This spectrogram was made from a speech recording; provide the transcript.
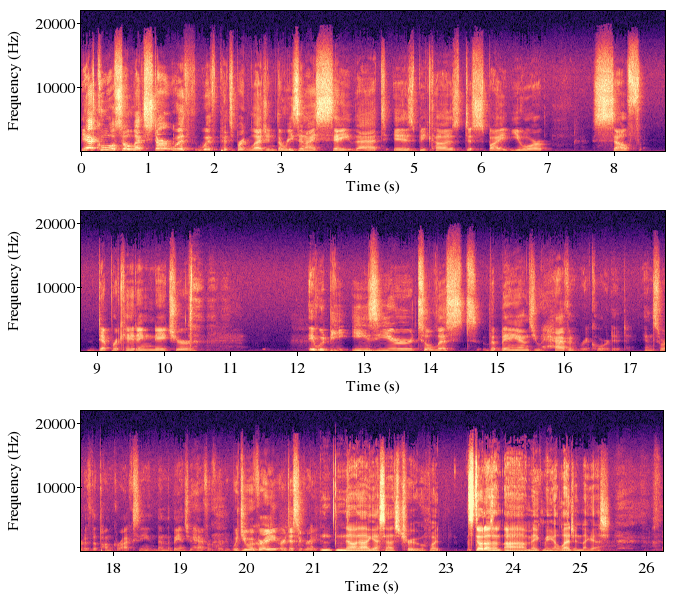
yeah, cool. So let's start with with Pittsburgh legend. The reason I say that is because despite your self-deprecating nature, it would be easier to list the bands you haven't recorded in sort of the punk rock scene than the bands you have recorded. Would you agree or disagree? No, I guess that's true, but still doesn't uh, make me a legend. I guess.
